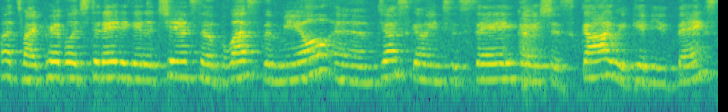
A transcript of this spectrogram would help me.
It's my privilege today to get a chance to bless the meal, and I'm just going to say, gracious God, we give you thanks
